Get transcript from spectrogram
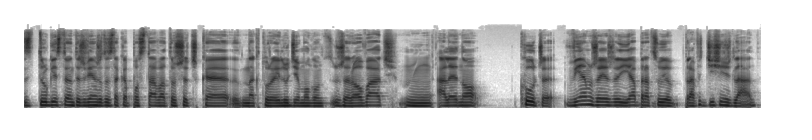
z drugiej strony też wiem, że to jest taka postawa troszeczkę, na której ludzie mogą żerować, mm, ale no kurczę, wiem, że jeżeli ja pracuję prawie 10 lat,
